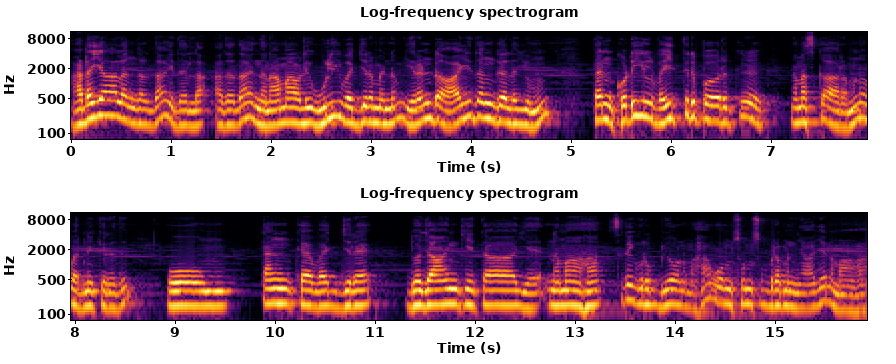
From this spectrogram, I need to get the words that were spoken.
அடையாளங்கள் தான் இதெல்லாம். அதை தான் இந்த நாமாவளி உளி வஜ்ரம் என்னும் இரண்டு ஆயுதங்களையும் தன் கொடியில் வைத்திருப்பவருக்கு நமஸ்காரம்னு வர்ணிக்கிறது. ஓம் டங்க வஜ்ர துவஜாங்கிதாய நமஹா. ஸ்ரீ குருப்யோ நமஹா. ஓம் சும் சுப்பிரமணியாய நமஹா.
